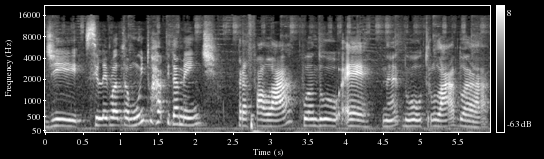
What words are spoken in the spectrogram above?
de se levanta muito rapidamente para falar quando é né, do outro lado a,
